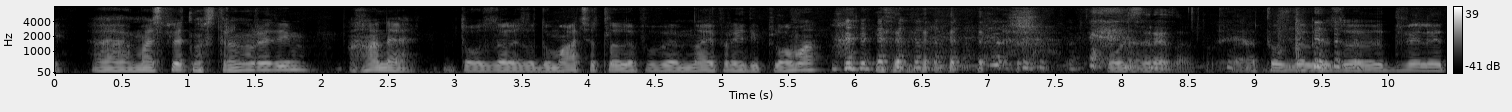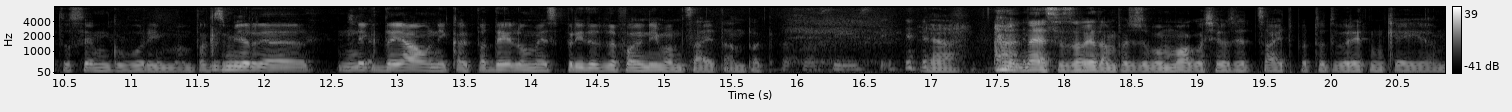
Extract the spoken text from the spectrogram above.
eh, malo spletno stran uredim. Aha, ne, to zdaj za domače, tle le povem najprej diploma. tako izrezal. Ja, to zdaj že dve leti vsem govorim, ampak zmer je nek dejavnik ali pa delo mes pride, da pa nimam cajt. Ampak... Ja. Ne, se zavedam, pač, da bom mogel še vzeti cajt, pa tudi verjetno, kaj, um,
